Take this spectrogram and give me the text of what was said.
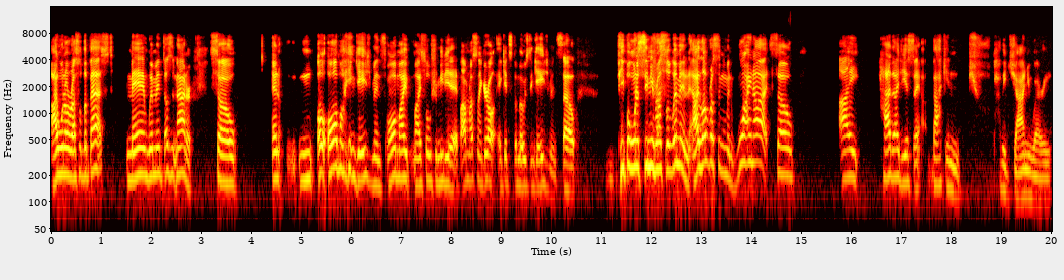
I want to wrestle the best. Man, women doesn't matter. So, and all, all my engagements, all my my social media, if I'm wrestling a girl, it gets the most engagement. So people want to see me wrestle women. I love wrestling women. Why not? So I had the idea say back in probably January,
